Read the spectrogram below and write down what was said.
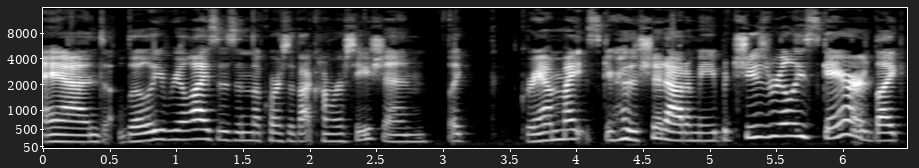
And Lily realizes in the course of that conversation, like, Gram might scare the shit out of me, but she's really scared. Like,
